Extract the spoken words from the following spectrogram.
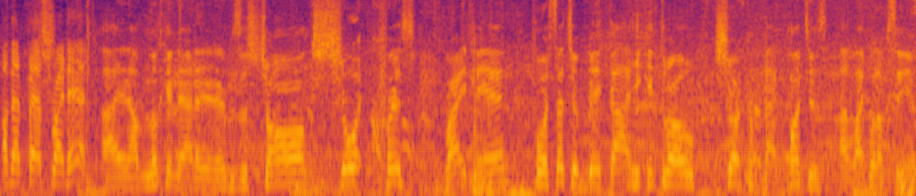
on that fast right hand? I, am looking at it, and it was a strong, short, crisp right hand. For such a big guy, he can throw short, compact punches. I like what I'm seeing.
